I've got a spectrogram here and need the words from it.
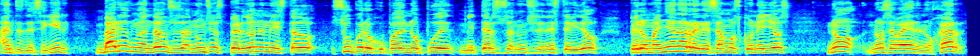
antes de seguir, varios me mandaron sus anuncios. Perdonen, he estado súper ocupado y no pude meter sus anuncios en este video. Pero mañana regresamos con ellos. No, no se vayan a enojar.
